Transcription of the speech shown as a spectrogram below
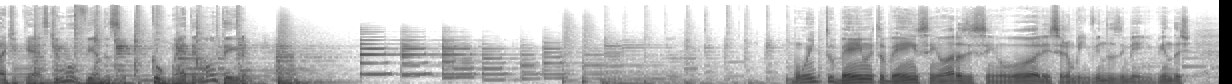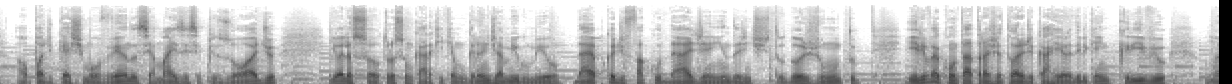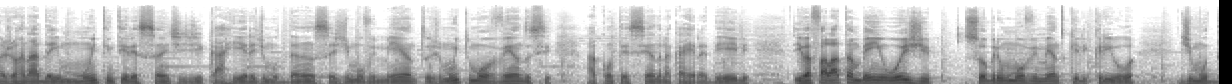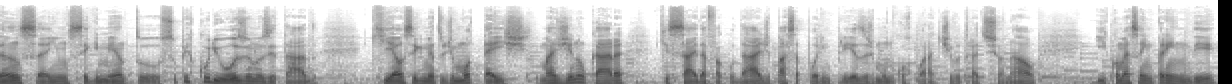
podcast Movendo-se com Éder Monteiro. Muito bem, muito bem, senhoras e senhores, sejam bem-vindos e bem-vindas ao podcast Movendo-se a mais esse episódio. E olha só, eu trouxe um cara aqui que é um grande amigo meu, da época de faculdade ainda, a gente estudou junto, e ele vai contar a trajetória de carreira dele, que é incrível, uma jornada aí muito interessante de carreira, de mudanças, de movimentos, muito movendo-se acontecendo na carreira dele. E vai falar também hoje sobre um movimento que ele criou de mudança em um segmento super curioso e inusitado, que é o segmento de motéis. Imagina o cara que sai da faculdade, passa por empresas, mundo corporativo tradicional e começa a empreender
